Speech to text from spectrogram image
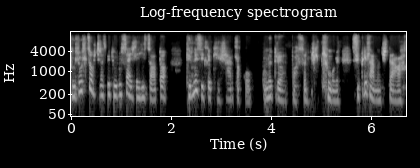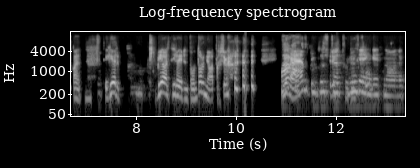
төлөвлөсөн учраас би төлөвлөсөн ажлаа хийсэн одоо тэрнээс илүү хийх шаардлагагүй өнөөдөр болсон ч гэх юм уу сэтгэл ханамжтай байгаа байхгүй. Тэгэхээр би бол тэр хоёрын дундуур нь явах шиг. Нэг амар төлөвлөж түрүүндээ ингээд нөө нэг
